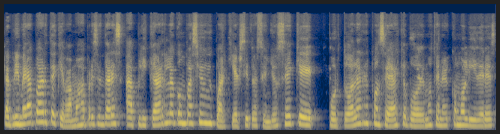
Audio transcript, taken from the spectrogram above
La primera parte que vamos a presentar es aplicar la compasión en cualquier situación. Yo sé que por todas las responsabilidades que podemos tener como líderes,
